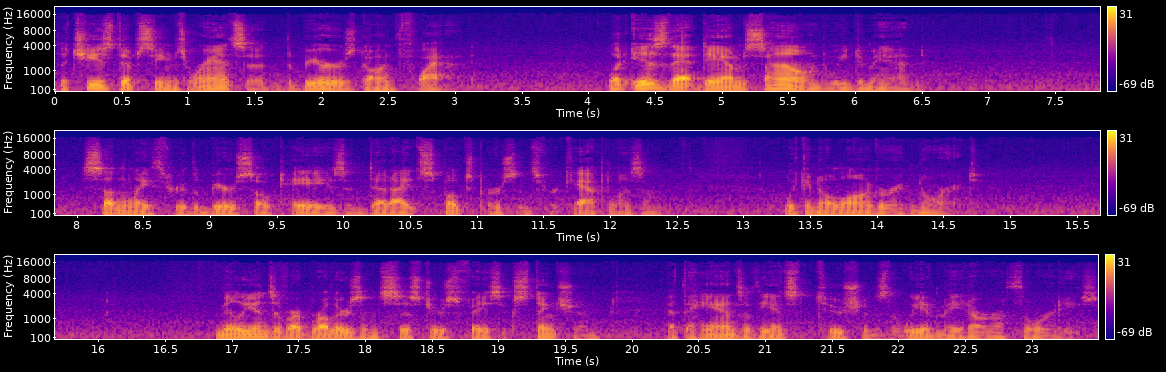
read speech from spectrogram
The cheese dip seems rancid. The beer has gone flat. What is that damn sound? we demand. Suddenly, through the beer soaked haze and dead eyed spokespersons for capitalism, we can no longer ignore it. Millions of our brothers and sisters face extinction at the hands of the institutions that we have made our authorities,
